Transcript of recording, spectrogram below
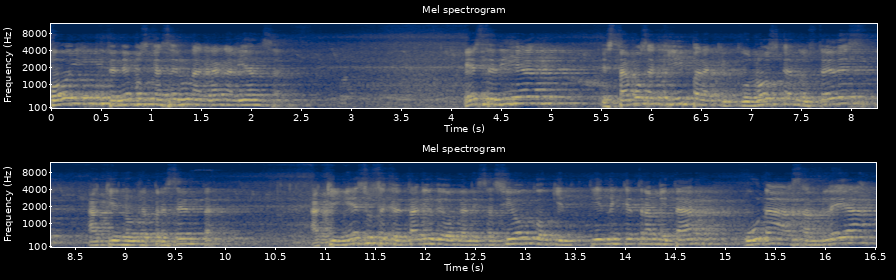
Hoy tenemos que hacer una gran alianza. Este día estamos aquí para que conozcan ustedes a quien nos representa, a quien es su secretario de organización, con quien tienen que tramitar una asamblea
